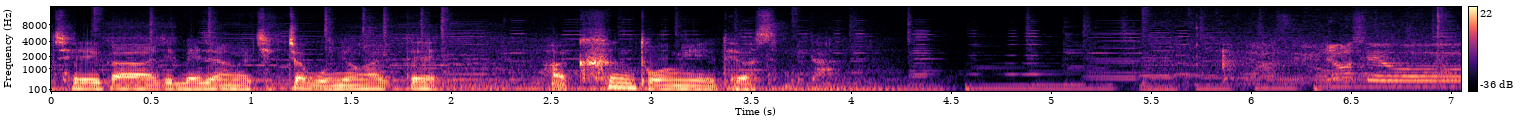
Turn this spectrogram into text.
제가 이제 매장을 직접 운영할 때 아, 큰 도움이 되었습니다. 안녕하세요.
